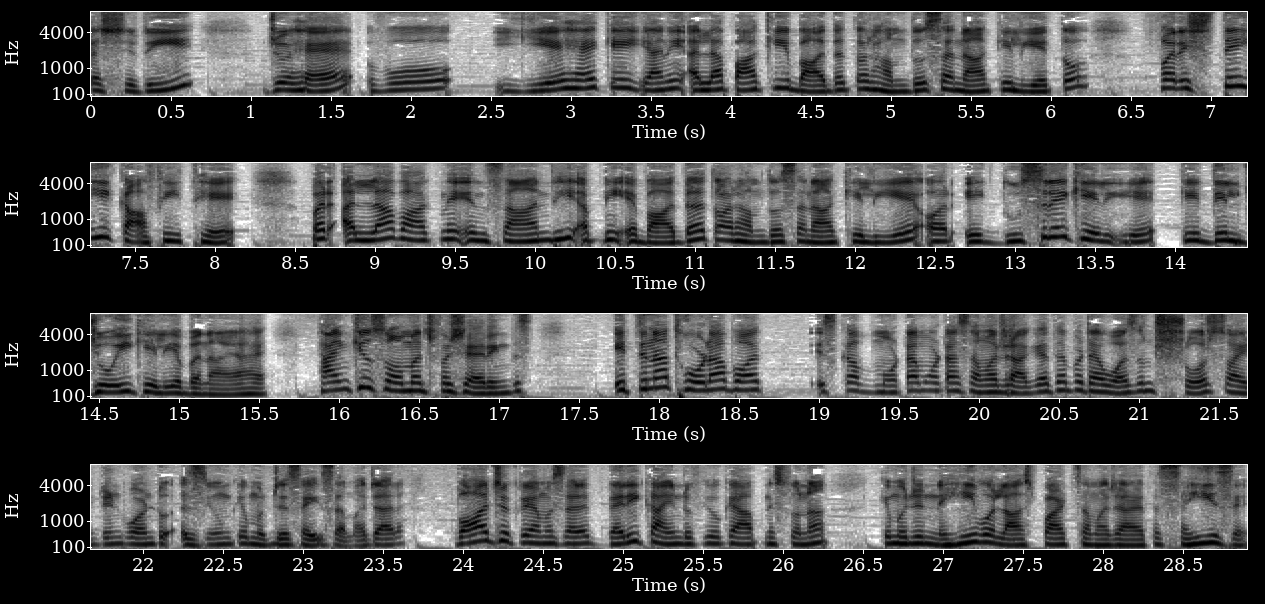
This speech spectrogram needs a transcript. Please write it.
तशरी जो है वो ये है कि यानी अल्लाह पाक की इबादत और हमदो सना के लिए तो फरिश्ते ही काफ़ी थे, पर अल्लाह पाक ने इंसान भी अपनी इबादत और हमदो सना के लिए और एक दूसरे के लिए की दिल जोई के लिए बनाया है। Thank you so much for sharing this इतना थोड़ा बहुत इसका मोटा मोटा समझ आ गया था but I was sure so I didn't want to assume कि मुझे सही समझ आ रहा है। बहुत शुक्रिया Musarrat very kind of you कि आपने सुना कि मुझे नहीं वो लास्ट पार्ट समझ आया था सही से,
